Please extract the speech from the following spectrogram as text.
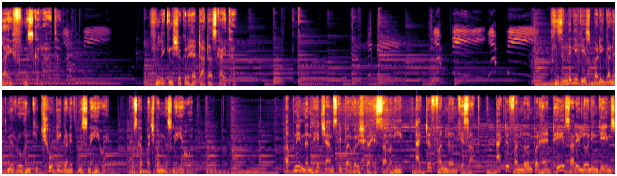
लाइफ मिस कर रहा था। लेकिन शुक्र है टाटा स्काई था। ज़िंदगी की इस बड़ी गणित में रोहन की छोटी गणित मिस नहीं हुई। उसका बचपन मिस नहीं हुआ। अपने नन्हे चैम्प्स की परवरिश का हिस्सा बनिए एक्टिव फन लर्न के साथ। एक्टिव फन लर्न पर हैं ढेर सारे learning games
